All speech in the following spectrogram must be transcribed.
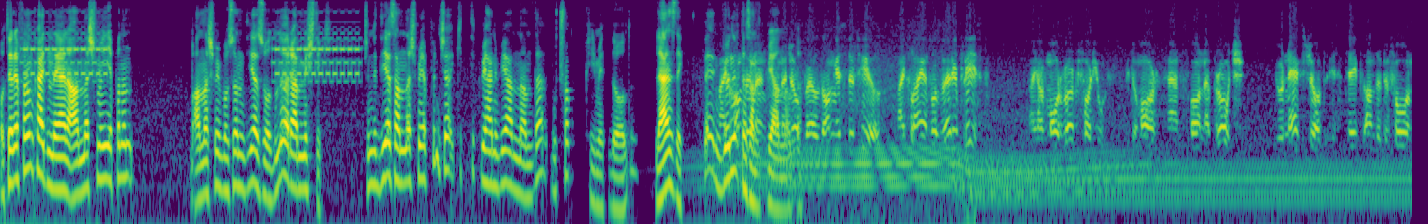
O telefonun kaydında yani anlaşmayı yapanın anlaşmayı bozan Diaz olduğunu öğrenmiştik. Şimdi Diaz anlaşma yapınca gittik bir hani bir anlamda bu çok kıymetli oldu. Lens'le gittik ve gönül kazandık bir anlamda. I have more work for you with a more hands-on approach. Your next job is taped under the phone.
